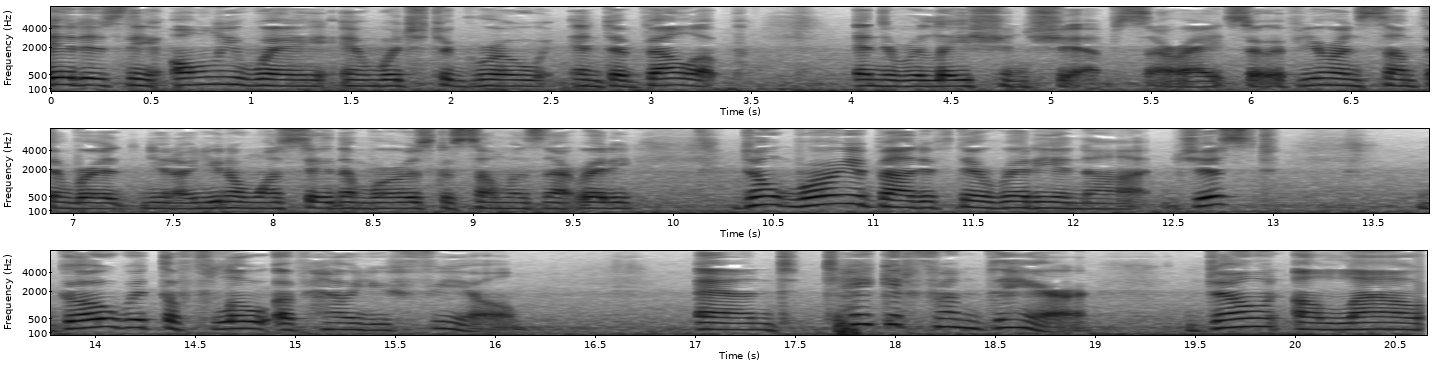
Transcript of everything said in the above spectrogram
it is the only way in which to grow and develop in the relationships all right? So if you're in something where you know you don't want to say them words because someone's not ready don't worry about if they're ready or not. Just go with the flow of how you feel and take it from there don't allow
